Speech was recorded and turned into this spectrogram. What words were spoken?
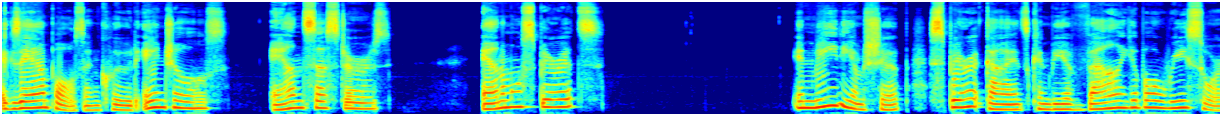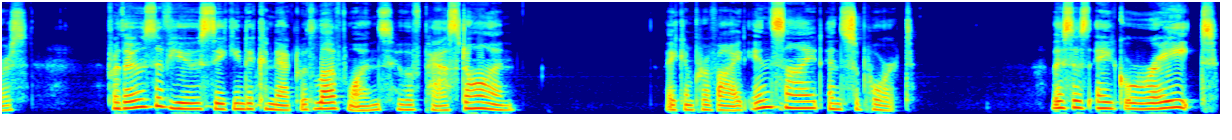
Examples include angels, ancestors, animal spirits, in mediumship, spirit guides can be a valuable resource for those of you seeking to connect with loved ones who have passed on. They can provide insight and support. This is a great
